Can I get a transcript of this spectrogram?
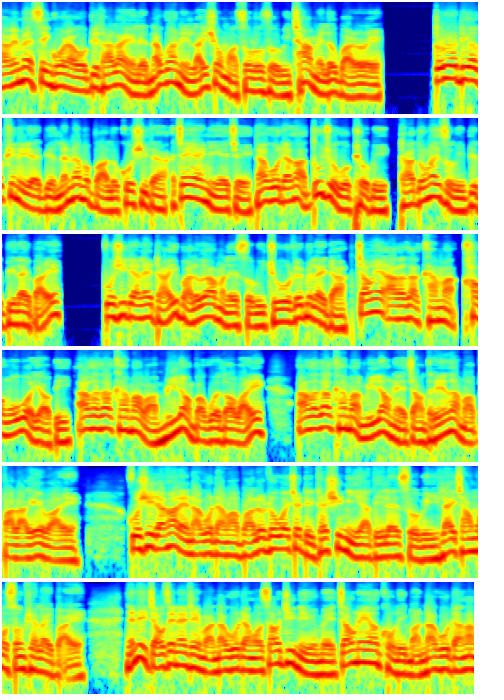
ဒါပေမဲ့စိန်ခေါ်တာကိုပြစ်ထားလိုက်ရင်လည်းနောက်ကနေလိုက်ရှော့မှာစိုးလို့ဆိုပြီးချမယ်လို့ပါတော့တယ်တိုးရိုတယောက်ဖြစ်နေတဲ့အပြင်လက်နက်မပါလို့ကိုရှိတန်အကြက်ရိုက်နေတဲ့အချိန်နာကိုတန်ကသူ့ကြိုကိုဖြုတ်ပြီးဒါသုံးလိုက်ဆိုပြီးပြစ်ပေးလိုက်ပါတယ်ကိုရှိတန်လည်းဒါကြီးဘာလို့ရမလဲဆိုပြီးဂျိုလွှတ်မြစ်လိုက်တာကျောင်းရဲ့အာကစားခန်းမခေါင်မိုးပေါ်ရောက်ပြီးအာကစားခန်းမပါမီးလောင်ပောက်ကွဲသွားပါတယ်အာကစားခန်းမမီးလောင်တဲ့အကြောင်းသတင်းစာမှာပါလာခဲ့ပါတယ် ကိုရှိတန်ကလည်းနာကိုတန်မှာဘာလို့လှုပ်ဝက်ချက်တွေထက်ရှိနေရသေးလဲဆိုပြီးလိုက်ချောင်းမဆုံးဖြတ်လိုက်ပါတယ်ညနေကျောင်းစင်းတဲ့ချိန်မှာနာကိုတန်ကိုစောင့်ကြည့်နေပေမဲ့ကျောင်းထဲကခုံလေးမှာနာကိုတန်က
